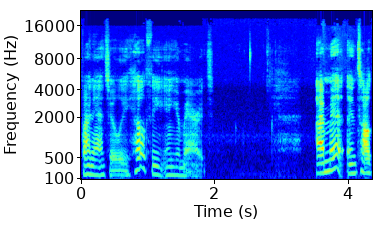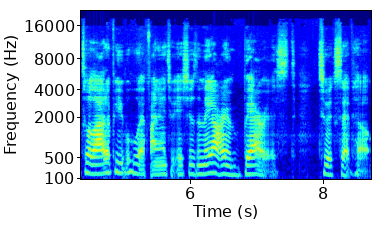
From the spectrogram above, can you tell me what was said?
financially healthy in your marriage. I met and talked to a lot of people who have financial issues and they are embarrassed to accept help.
